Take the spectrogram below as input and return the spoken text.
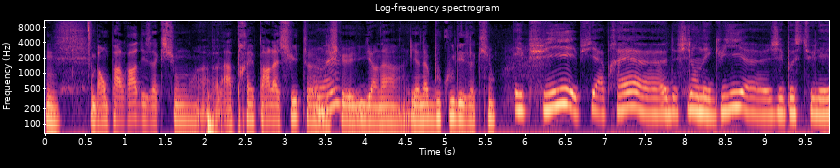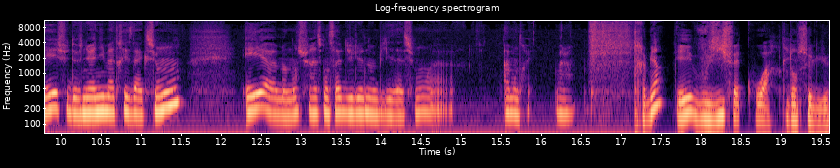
bah, on parlera des actions euh, après, par la suite, euh, Ouais. parce qu'il y en a, il y en a beaucoup des actions. Et puis et puis après, euh, de fil en aiguille, euh, j'ai postulé, je suis devenue animatrice d'action et euh, maintenant je suis responsable du lieu de mobilisation euh, à Montreuil. Voilà. Très bien. Et vous y faites quoi dans ce lieu?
